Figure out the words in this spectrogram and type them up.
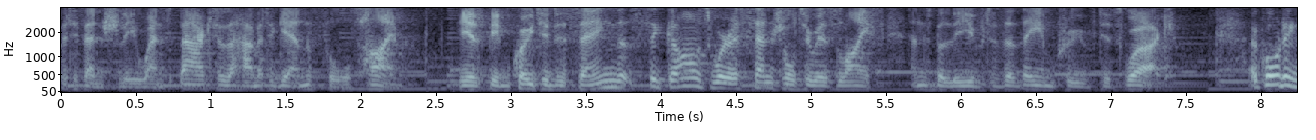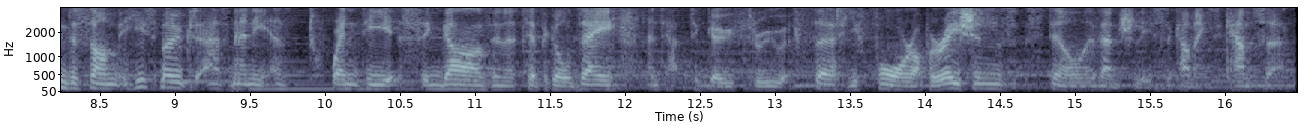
but eventually went back to the habit again full time. He has been quoted as saying that cigars were essential to his life and believed that they improved his work. According to some, he smoked as many as 20 cigars in a typical day and had to go through 34 operations, still eventually succumbing to cancer.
